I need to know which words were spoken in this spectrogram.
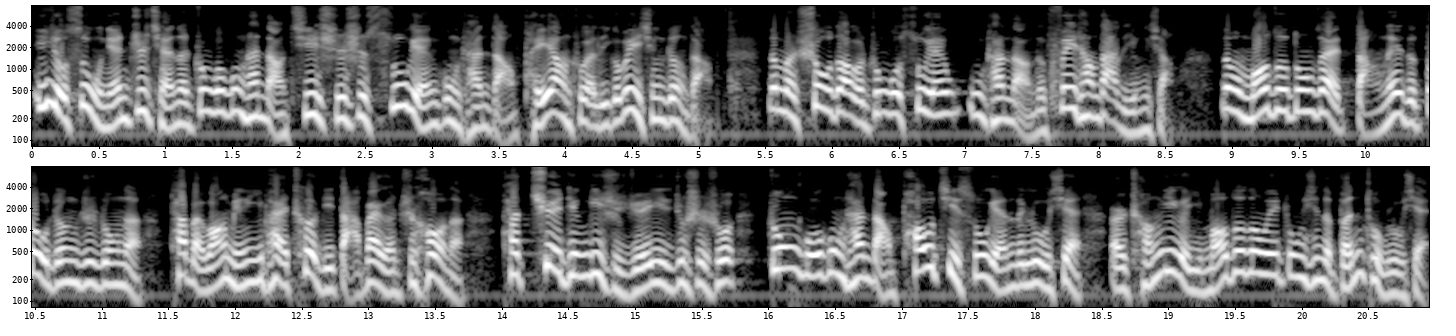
一九四五年之前呢，中国共产党其实是苏联共产党培养出来的一个卫星政党，那么受到了中国苏联共产党的非常大的影响。那么毛泽东在党内的斗争之中呢，他把王明一派彻底打败了之后呢，他确定历史决议，就是说中国共产党抛弃苏联的路线，而成立了以毛泽东为中心的本土路线。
